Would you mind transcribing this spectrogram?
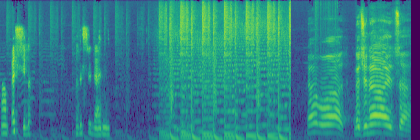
А, спасибо. До свидания. Ну вот, начинается.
